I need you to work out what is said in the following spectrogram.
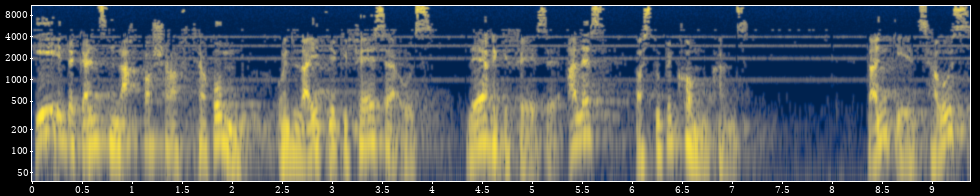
geh in der ganzen Nachbarschaft herum und leih dir Gefäße aus, leere Gefäße, alles, was du bekommen kannst. Dann geh ins Haus,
